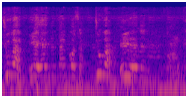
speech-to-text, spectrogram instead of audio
Chuga, y allá hay de tal cosa. Chuga, y de tal. Como que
